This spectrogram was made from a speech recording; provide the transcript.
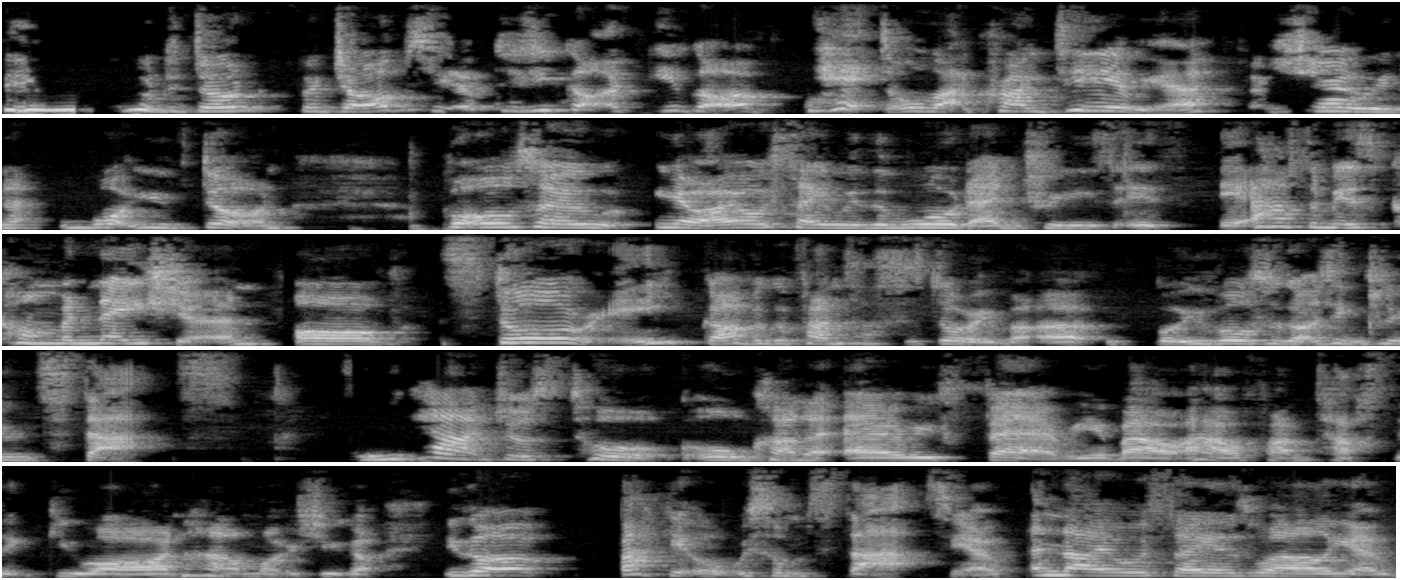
You would have done for jobs, you know, because you've got you've got to hit all that criteria showing what you've done. But also, you know, I always say with award entries, it's it has to be a combination of story. Got to have a good, fantastic story, but uh, but you've also got to include stats. You can't just talk all kind of airy fairy about how fantastic you are and how much you got. You got to back it up with some stats, you know. And I always say as well, you know,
